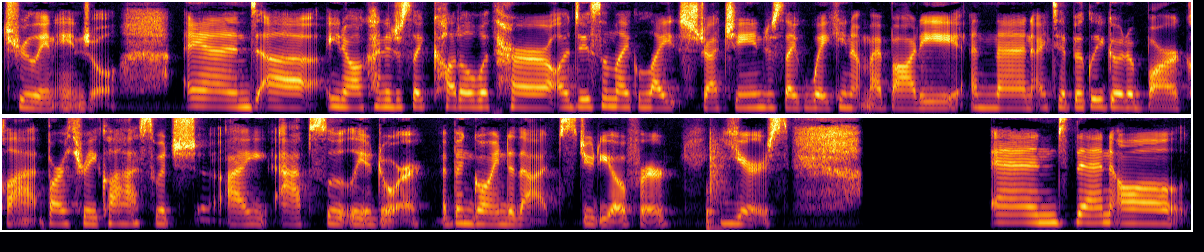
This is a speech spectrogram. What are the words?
truly an angel. And, uh, you know, I'll kind of just like cuddle with her. I'll do some like light stretching, just like waking up my body. And then I typically go to barre class, barre three class, which I absolutely adore. I've been going to that studio for years. And then I'll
